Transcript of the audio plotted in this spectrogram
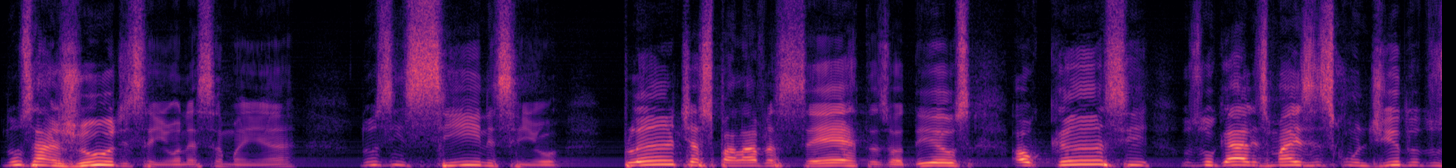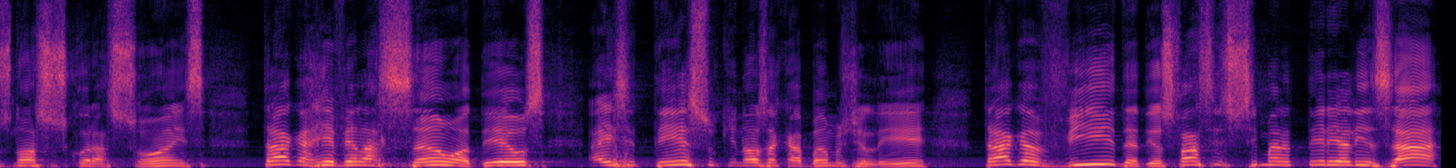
Nos ajude, Senhor, nessa manhã. Nos ensine, Senhor. Plante as palavras certas, ó Deus. Alcance os lugares mais escondidos dos nossos corações. Traga revelação, ó Deus, a esse texto que nós acabamos de ler. Traga vida, Deus. Faça isso se materializar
